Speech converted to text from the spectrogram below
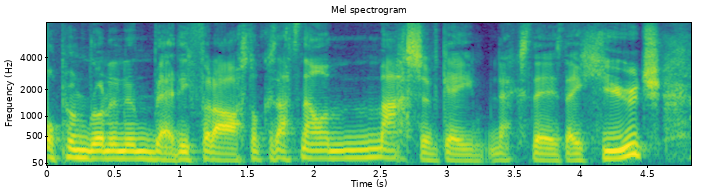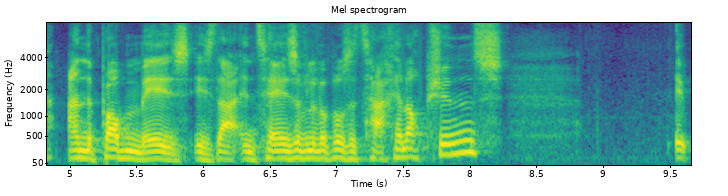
up and running and ready for Arsenal because that's now a massive game next Thursday, huge. And the problem is, is that in terms of Liverpool's attacking options, it,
